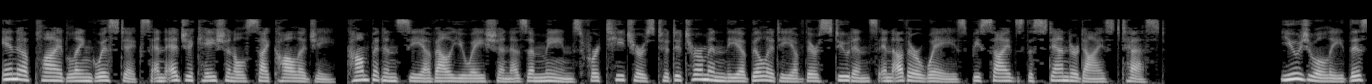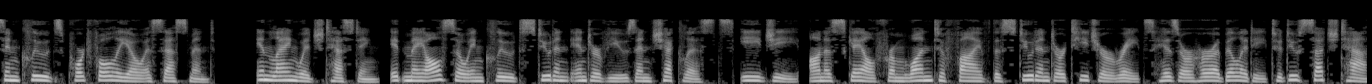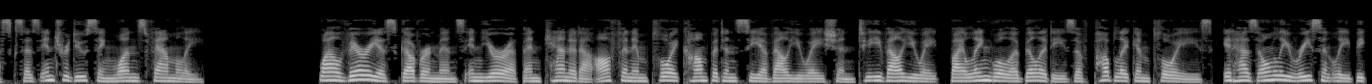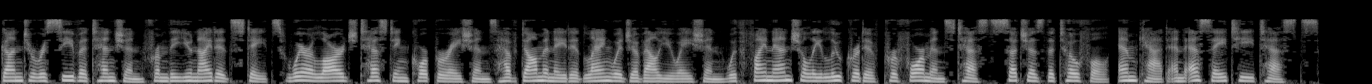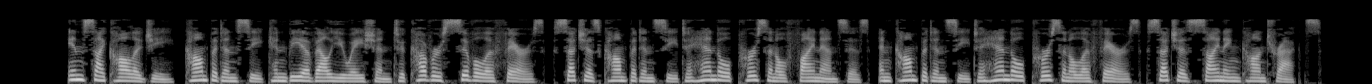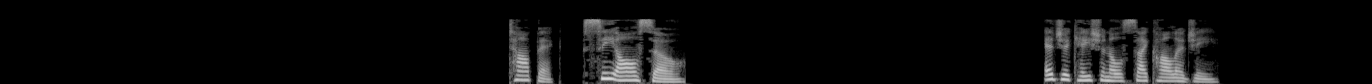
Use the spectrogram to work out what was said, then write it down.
In applied linguistics and educational psychology, competency evaluation is a means for teachers to determine the ability of their students in other ways besides the standardized test. Usually this includes portfolio assessment. In language testing, it may also include student interviews and checklists e.g., on a scale from 1 to 5 the student or teacher rates his or her ability to do such tasks as introducing one's family. While various governments in Europe and Canada often employ competency evaluation to evaluate bilingual abilities of public employees, it has only recently begun to receive attention from the United States where large testing corporations have dominated language evaluation with financially lucrative performance tests such as the TOEFL, MCAT and SAT tests. In psychology, competency can be evaluation to cover civil affairs, such as competency to handle personal finances, and competency to handle personal affairs such as signing contracts. See also Educational psychology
